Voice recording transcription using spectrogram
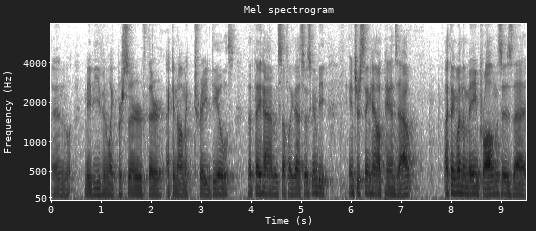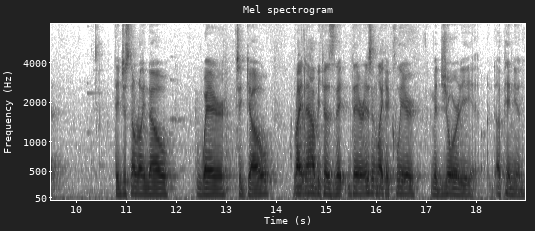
and maybe even like preserve their economic trade deals that they have and stuff like that. So it's going to be interesting how it pans out. I think one of the main problems is that they just don't really know where to go right now because they, there isn't like a clear majority opinion.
